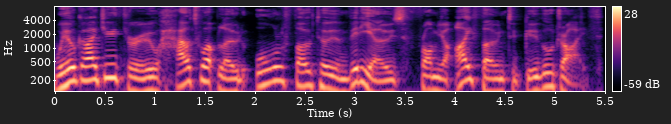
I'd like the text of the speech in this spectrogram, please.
We'll guide you through how to upload all photos and videos from your iPhone to Google Drive.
